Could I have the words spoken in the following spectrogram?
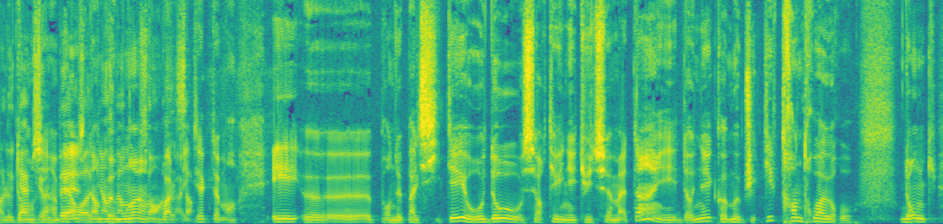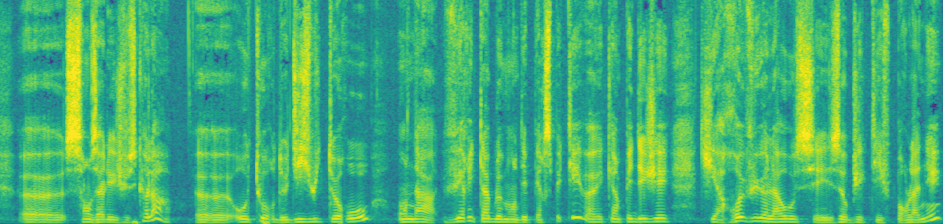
Hein, le dans un baisse d'un peu moins. Hein, voilà, exactement. Et pour ne pas le citer, Odo sortait une étude ce matin et donnait comme objectif 33 euros. Donc, sans aller jusque-là, euh, autour de 18 euros, on a véritablement des perspectives avec un PDG qui a revu à la hausse ses objectifs pour l'année.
